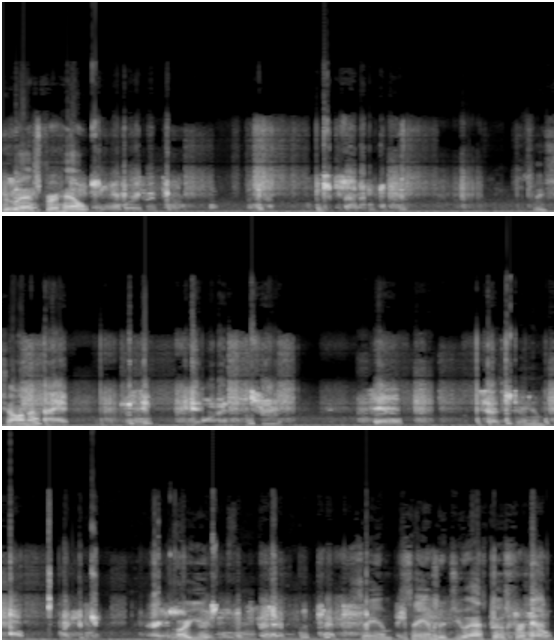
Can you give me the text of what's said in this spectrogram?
Who asked for help? Say Shauna? Damn. Are you Sam? Sam, did you ask us for help?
